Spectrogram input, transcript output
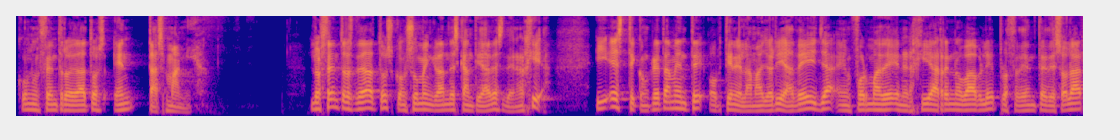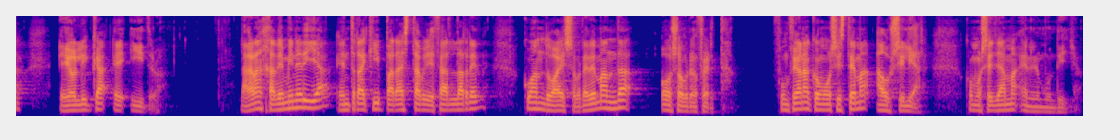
con un centro de datos en Tasmania. Los centros de datos consumen grandes cantidades de energía, y este concretamente obtiene la mayoría de ella en forma de energía renovable procedente de solar, eólica e hidro. La granja de minería entra aquí para estabilizar la red cuando hay sobredemanda o sobreoferta. Funciona como sistema auxiliar, como se llama en el mundillo,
